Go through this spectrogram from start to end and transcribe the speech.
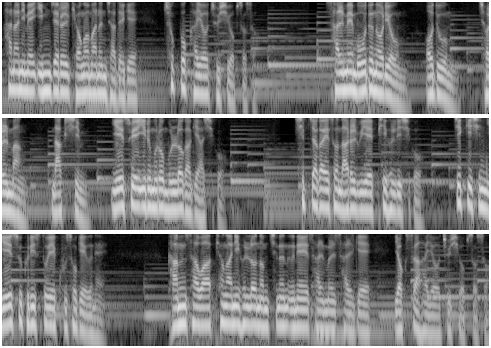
하나님의 임재를 경험하는 자들에게 축복하여 주시옵소서. 삶의 모든 어려움, 어두움, 절망, 낙심, 예수의 이름으로 물러가게 하시고 십자가에서 나를 위해 피 흘리시고 찢기신 예수 그리스도의 구속의 은혜, 감사와 평안이 흘러 넘치는 은혜의 삶을 살게 역사하여 주시옵소서.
